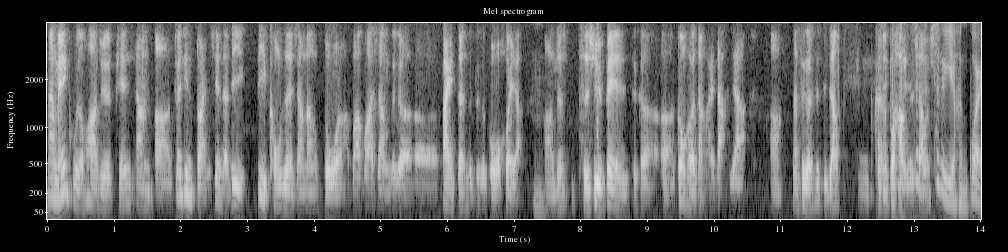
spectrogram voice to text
那美股的话，我觉得偏向啊、呃最近短线的利利空真的相当多了，包括像这个呃拜登的这个国会啊嗯，啊，就是持续被这个呃共和党来打压啊，那这个是比较嗯可能不好的消息。这个这个也很怪。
